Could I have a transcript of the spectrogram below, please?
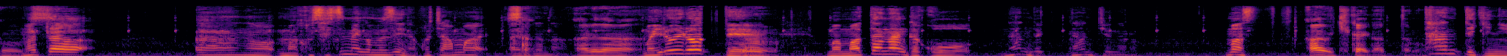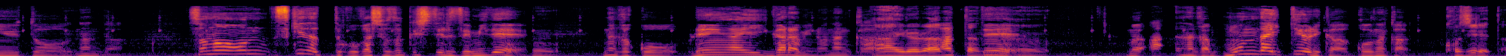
うん。またあのまあこれ説明がむずいな。こっちあんまあれだな。さあれだな。まあいろいろあって、うん。まあ、またなんかこうなんでなんて言うんだろう。まあ会う機会があったの？端的に言うと、うん。なんだ？その好きだった子が所属してるゼミで、うん。なんかこう恋愛絡みのなんあかあいろいろあったんだ。あってうん。まあ、あなんか問題っていうよりかこうなんかこじれた？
